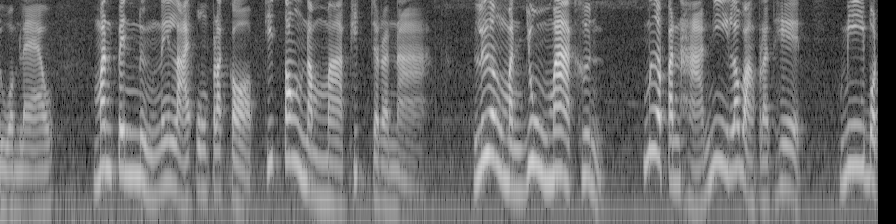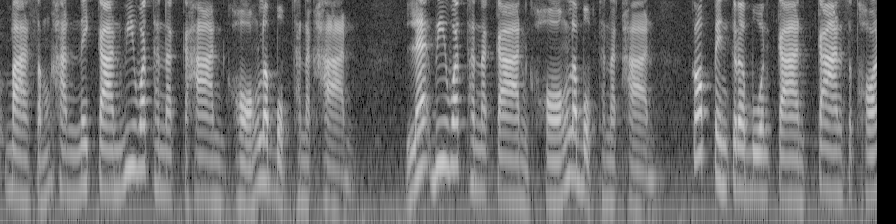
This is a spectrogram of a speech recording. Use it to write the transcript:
รวมแล้ว มันเป็นหนึ่งในหลายองค์ประกอบที่ต้องนำมาพิจารณา เรื่องมันยุ่งมากขึ้น เมื่อปัญหาหนี้ระหว่างประเทศ มีบทบาทสำคัญในการวิวัฒนาการของระบบธนาคาร และวิวัฒนาการของระบบธนาคาร ก็เป็นกระบวนการการสะท้อน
